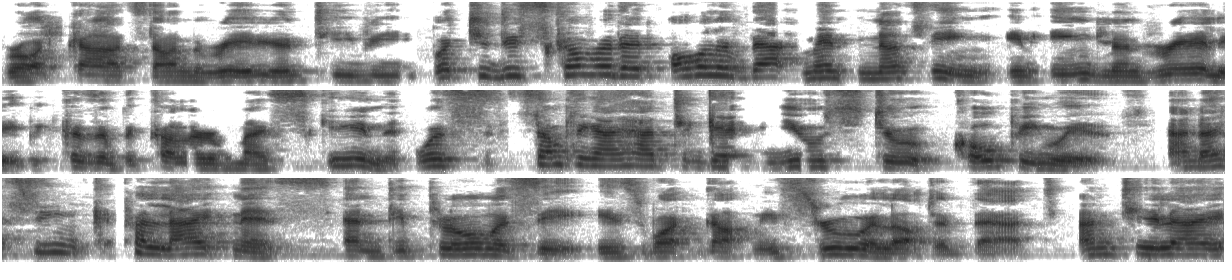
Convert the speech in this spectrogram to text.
broadcast on the radio and TV. But to discover that all of that meant nothing in England, really, because of the color of my skin, was something I had to get used to coping with. And I think politeness and diplomacy is what got me through a lot of that until I,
